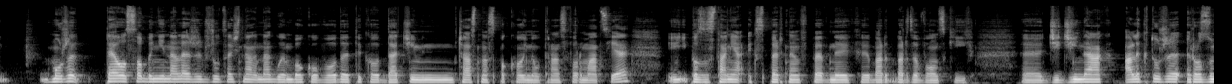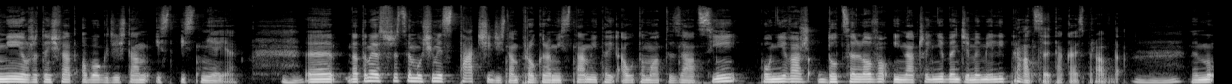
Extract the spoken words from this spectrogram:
yy, może te osoby nie należy wrzucać na, na głęboką wodę, tylko dać im czas na spokojną transformację i, i pozostania ekspertem w pewnych bardzo, bardzo wąskich y, dziedzinach, ale którzy rozumieją, że ten świat obok gdzieś tam ist, istnieje. Mhm. Y, natomiast wszyscy musimy stać się gdzieś tam programistami tej automatyzacji, ponieważ docelowo inaczej nie będziemy mieli pracy. Taka jest prawda. Mhm.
